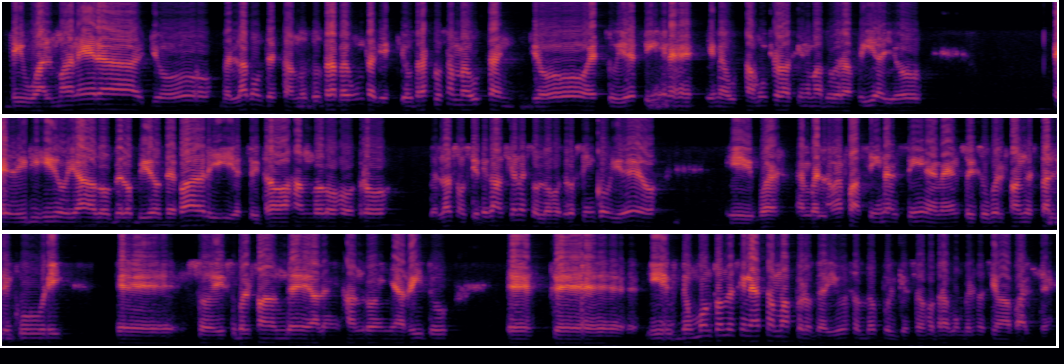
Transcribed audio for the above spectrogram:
de igual manera, yo, ¿verdad? Contestando tu otra pregunta, que es que otras cosas me gustan. Yo estudié cine y me gusta mucho la cinematografía. Yo he dirigido ya dos de los videos de Pali y estoy trabajando los otros, ¿verdad? Son siete canciones, son los otros cinco videos. Y pues, en verdad me fascina el cine. Soy súper fan de Stanley Kubrick. Eh, soy súper fan de Alejandro Iñárritu este y de un montón de cineastas más, pero te digo esos dos porque eso es otra conversación aparte.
